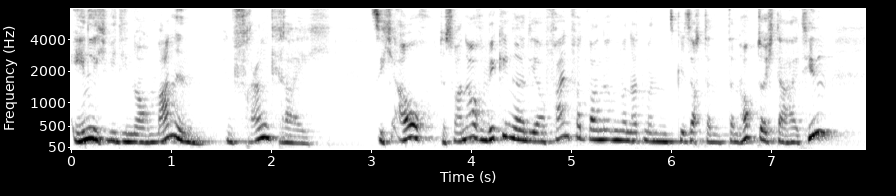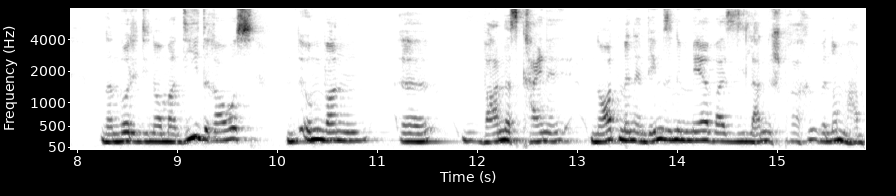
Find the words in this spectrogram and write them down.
Ähnlich wie die Normannen in Frankreich sich auch, das waren auch Wikinger, die auf Feindfahrt waren. Irgendwann hat man gesagt, dann, dann hockt euch da halt hin. Und dann wurde die Normandie draus. Und irgendwann äh, waren das keine Nordmänner in dem Sinne mehr, weil sie die Landessprache übernommen haben.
